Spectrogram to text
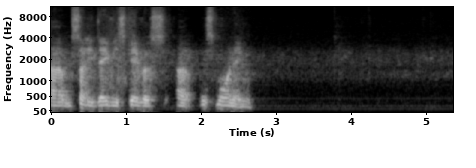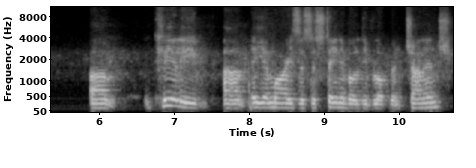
um, Sally Davies gave us uh, this morning. Um, clearly, um, AMR is a sustainable development challenge.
